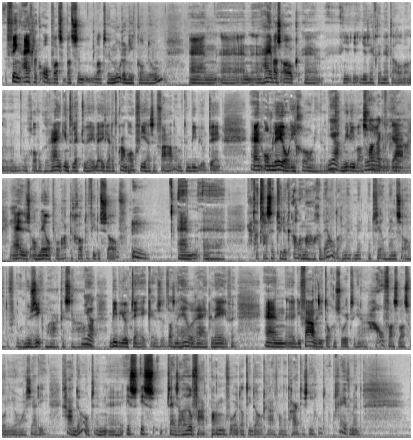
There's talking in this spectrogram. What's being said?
ving eigenlijk op wat, wat, zijn, wat hun moeder niet kon doen. En, eh, en, en hij was ook, eh, je, je zegt het net al, wel een ongelooflijk rijk intellectueel leven. Ja, dat kwam ook via zijn vader met een bibliotheek. En oom Leo in Groningen, dat een Ja, familie was. van- Belangrijke figuur. ja, ja. Hè, dus oom Leo Polak, de grote filosoof. en eh, ja, dat was natuurlijk allemaal geweldig. Met, met, met veel mensen over de vloer. Muziek maken samen. Ja. Bibliotheken. Dus het was een heel rijk leven. En eh, die vader die toch een soort ja, houvast was voor die jongens. Ja, die gaat dood. En eh, is, is, zijn ze al heel vaak bang voor dat hij doodgaat. Want het hart is niet goed. En op een gegeven moment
